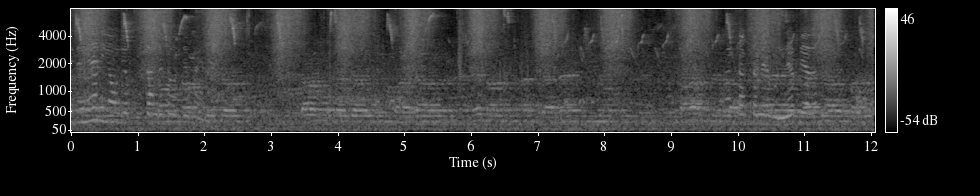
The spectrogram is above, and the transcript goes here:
ਜਿੱਦਾਂ ਮੇਰਾ ਨਹੀਂ ਆਉਂਦੀ ਉਹ ਕੰਦ ਤੋੜਦੇ ਪਏ ਤੱਕ ਤਾਂ ਮੇਰਾ ਗੁੰਨਿਆ ਪਿਆ ਗਾ ਚਾਹ ਬਣਾਵਾਂਗੇ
